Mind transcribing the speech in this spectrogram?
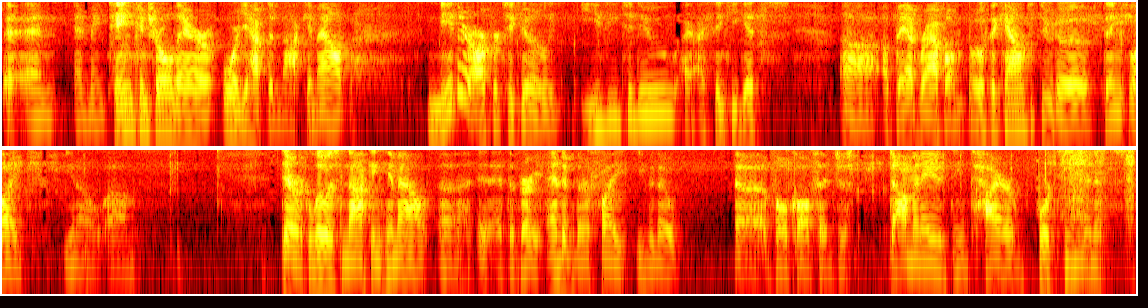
and and maintain control there, or you have to knock him out. Neither are particularly easy to do. I, I think he gets uh, a bad rap on both accounts due to things like you know um, Derrick Lewis knocking him out uh, at the very end of their fight, even though uh, Volkov had just dominated the entire 14 minutes.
